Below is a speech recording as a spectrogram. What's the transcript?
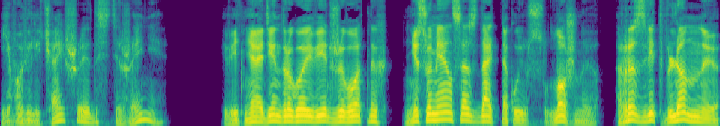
его величайшее достижение? Ведь ни один другой вид животных не сумел создать такую сложную, разветвленную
